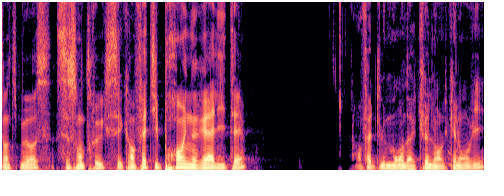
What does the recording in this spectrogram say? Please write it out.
Lanthimos, c'est son truc, c'est qu'en fait, il prend une réalité, en fait, le monde actuel dans lequel on vit,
